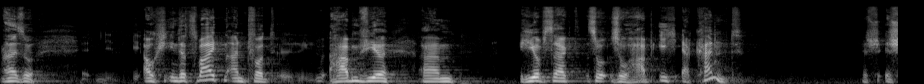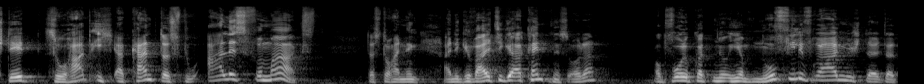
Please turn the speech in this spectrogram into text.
Also auch in der zweiten Antwort haben wir, ähm, Hiob sagt, so, so habe ich erkannt. Es steht, so habe ich erkannt, dass du alles vermagst. Das ist doch eine, eine gewaltige Erkenntnis, oder? Obwohl Gott nur, hier nur viele Fragen gestellt hat,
